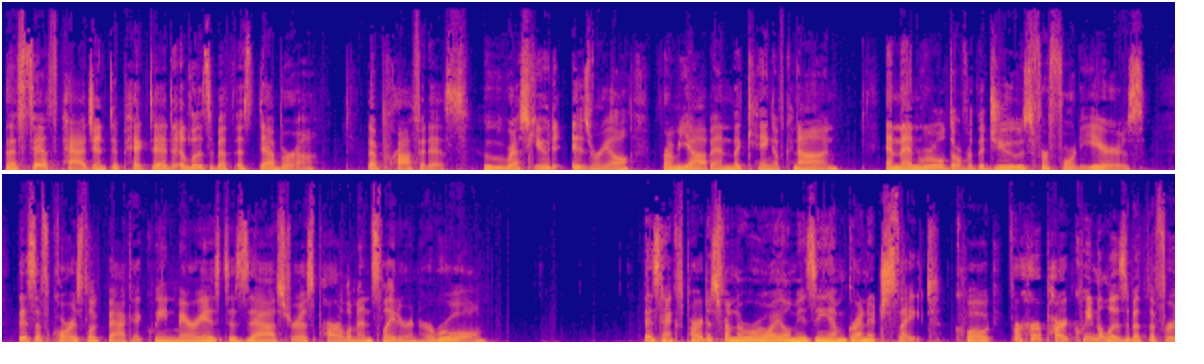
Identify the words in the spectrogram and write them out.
The fifth pageant depicted Elizabeth as Deborah, the prophetess who rescued Israel from Jabin, the king of Canaan, and then ruled over the Jews for 40 years. This, of course, looked back at Queen Mary's disastrous parliaments later in her rule. This next part is from the Royal Museum Greenwich site. Quote, For her part, Queen Elizabeth I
